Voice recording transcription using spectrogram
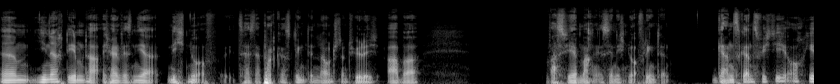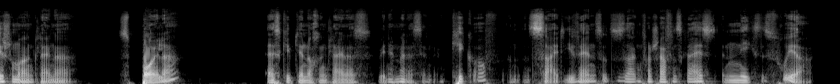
Ähm, je nachdem da, ich meine, wir sind ja nicht nur auf, jetzt heißt der Podcast LinkedIn Lounge natürlich, aber was wir machen, ist ja nicht nur auf LinkedIn. Ganz, ganz wichtig, auch hier schon mal ein kleiner Spoiler. Es gibt ja noch ein kleines, wie nennt man das denn? Kickoff, ein Side-Event sozusagen von Schaffensgeist nächstes Frühjahr.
